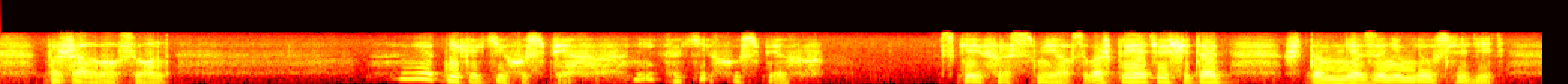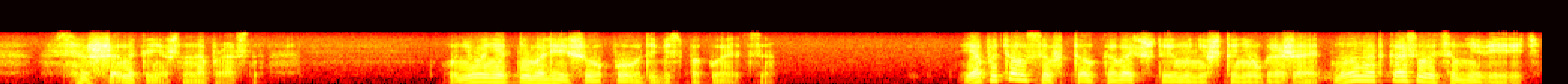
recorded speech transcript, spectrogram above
— пожаловался он. «Нет никаких успехов, никаких успехов». Скейф рассмеялся. «Ваш приятель считает, что мне за ним не уследить. Совершенно, конечно, напрасно. У него нет ни малейшего повода беспокоиться. Я пытался втолковать, что ему ничто не угрожает, но он отказывается мне верить».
